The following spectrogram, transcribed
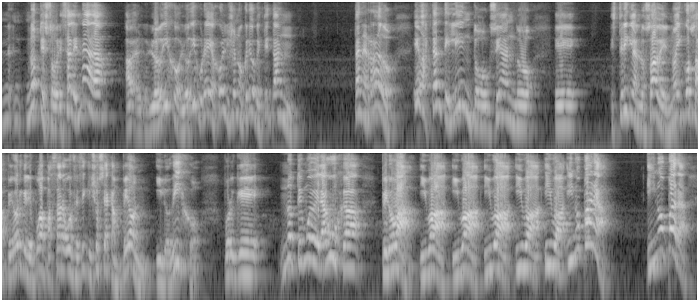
no te sobresale nada. lo dijo, lo dijo Uriah Hall y yo no creo que esté tan, tan errado. Es bastante lento boxeando. Eh, Strickland lo sabe, no hay cosa peor que le pueda pasar a UFC que yo sea campeón. Y lo dijo. Porque no te mueve la aguja, pero va, y va, y va, y va, y va, y va, y no para. Y no para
